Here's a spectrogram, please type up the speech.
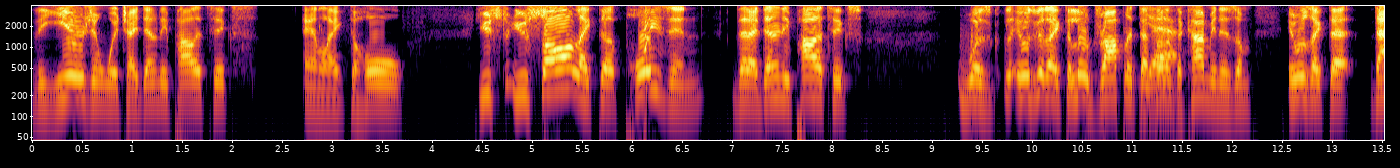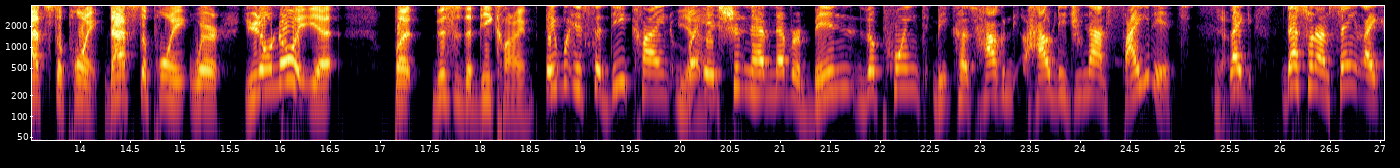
the years in which identity politics and like the whole you st- you saw like the poison that identity politics was it was good like the little droplet that fell into communism. It was like that that's the point. That's the point where you don't know it yet but this is the decline It, it's the decline, but it shouldn't have never been the point because how could how did you not fight it? Yeah. Like that's what I'm saying. Like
